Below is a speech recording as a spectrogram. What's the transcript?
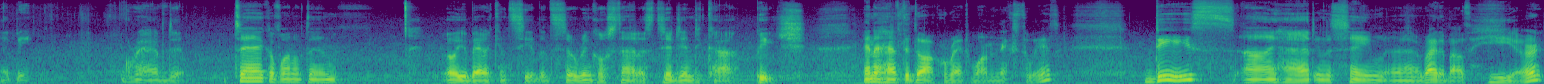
Let me grab the tag of one of them. Oh, you better can see it. It's a Rhynchostylis, Gigantica Peach. And I have the dark red one next to it. These I had in the same uh, right about here.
